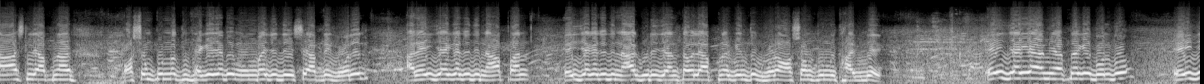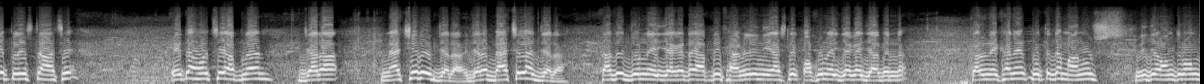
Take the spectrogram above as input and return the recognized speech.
না আসলে আপনার অসম্পূর্ণতা থেকে যাবে। মুম্বাই যদি এসে আপনি ঘোরেন, আর এই জায়গা যদি না পান, এই জায়গা যদি না ঘুরে যান, তাহলে আপনার কিন্তু ঘোরা অসম্পূর্ণ থাকবে। এই জায়গায় আমি আপনাকে বলব, এই যে প্লেসটা আছে, এটা হচ্ছে আপনার যারা ম্যাচিওর যারা যারা ব্যাচেলার যারা, তাদের জন্য এই জায়গাটায় আপনি ফ্যামিলি নিয়ে আসলে কখনো এই জায়গায় যাবেন না। কারণ এখানে প্রত্যেকটা মানুষ নিজের অন্তরঙ্গ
